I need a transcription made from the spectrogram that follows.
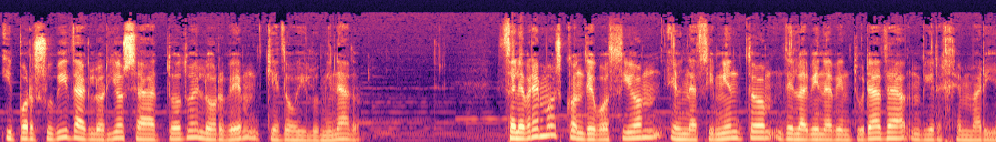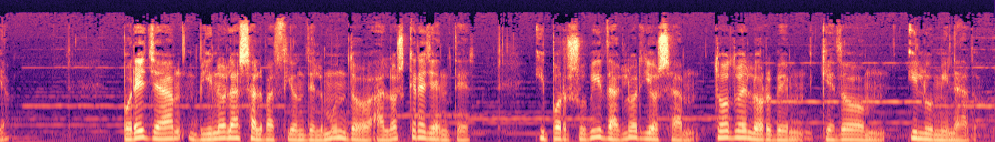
y por su vida gloriosa todo el orbe quedó iluminado. Celebremos con devoción el nacimiento de la bienaventurada Virgen María. Por ella vino la salvación del mundo a los creyentes, y por su vida gloriosa todo el orbe quedó iluminado.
